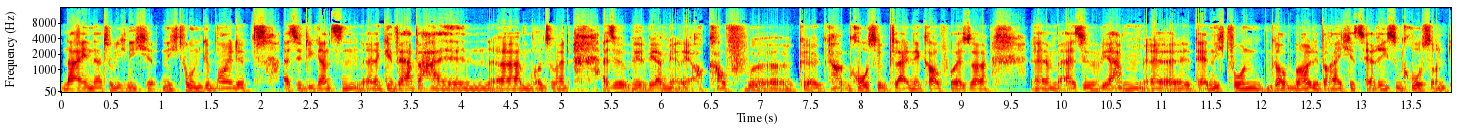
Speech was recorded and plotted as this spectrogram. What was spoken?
Nein, natürlich nicht, nicht Wohngebäude, also die ganzen äh, Gewerbehallen ähm, und so weiter. Also wir, wir haben ja auch Kauf, äh, große, kleine Kaufhäuser. Ähm, also wir haben, äh, der Nichtwohngebäudebereich ist ja riesengroß und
